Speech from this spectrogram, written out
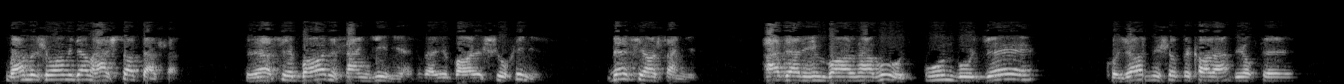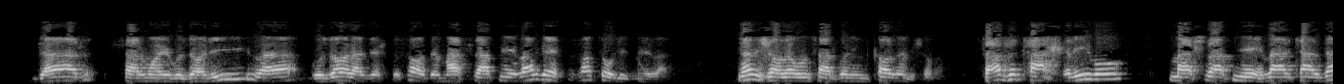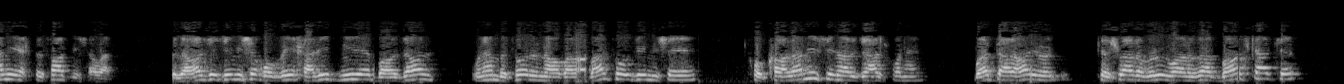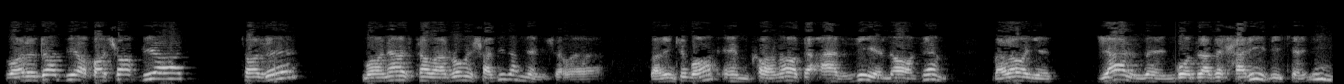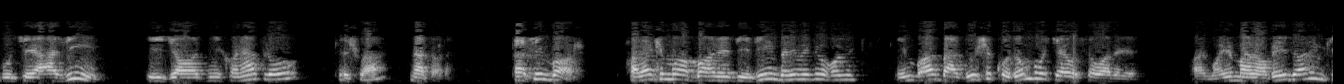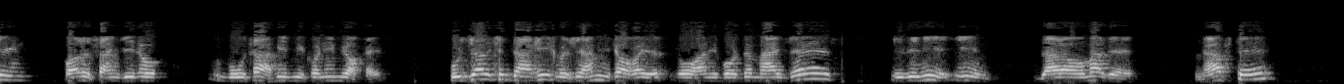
من به شما میگم هشتاد درصد. یه بار سنگینیه و بار شوخی نیست. بسیار سنگین. اگر این بار نبود اون بودجه کجا می‌شد به کار بیفته؟ در سرمایه گذاری و گذار از اقتصاد مصرف میور به اقتصاد تولید میور نمیشه حالا اون سر کنیم کار نمیشه صرف تخریب و مصرف محور کردن اقتصاد می‌شود. به لحاظی که میشه قوه خرید میره بازار اونم به طور نابرابر توضیح میشه. خب کالا نیست اینا رو جلب کنه. باید درهای کشور رو واردات باز کرد که واردات بیا قاچاق بیاد. تازه مانع از تورم شدید هم نمی شود برای اینکه با امکانات ارزی لازم برای جلب قدرت خریدی که این بودجه عظیم ایجاد می کند رو کشور ندارد. پس این بار. حالا که ما بار دیدیم بریم می‌دونیم خب این بار بر دوش کدوم بودجه استواره ما یه منابعی داریم که این بار سنگین رو به او تحمیل می‌کنیم یا خیر. بودجه که دقیق بشه همین که آقای روحانی برده مجلس می‌بینی این درآمد نفته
